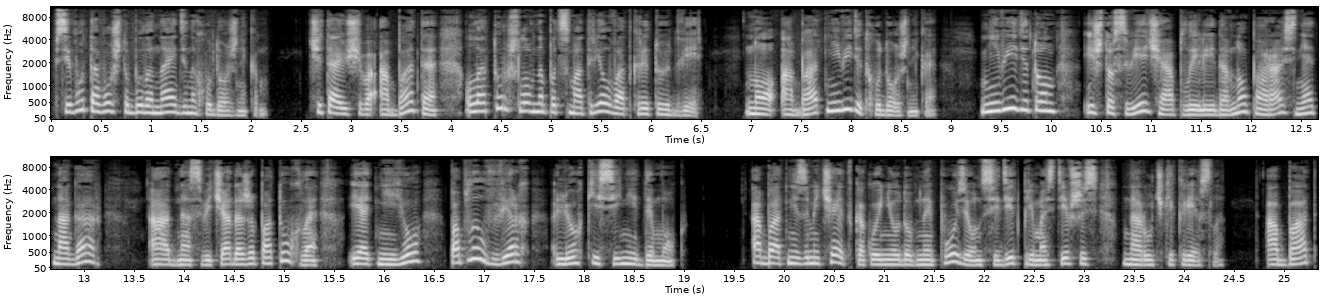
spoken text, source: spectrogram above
всего того, что было найдено художником. Читающего Аббата Латур словно подсмотрел в открытую дверь. Но Аббат не видит художника. Не видит он, и что свечи оплыли, и давно пора снять нагар – а одна свеча даже потухла, и от нее поплыл вверх легкий синий дымок. Аббат не замечает, в какой неудобной позе он сидит, примостившись на ручке кресла. Аббат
